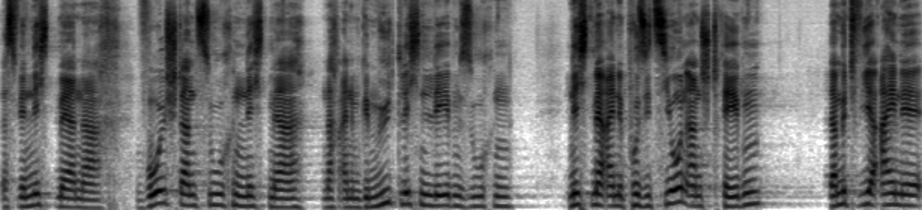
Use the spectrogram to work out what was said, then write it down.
dass wir nicht mehr nach Wohlstand suchen, nicht mehr nach einem gemütlichen Leben suchen, nicht mehr eine Position anstreben, damit wir eine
